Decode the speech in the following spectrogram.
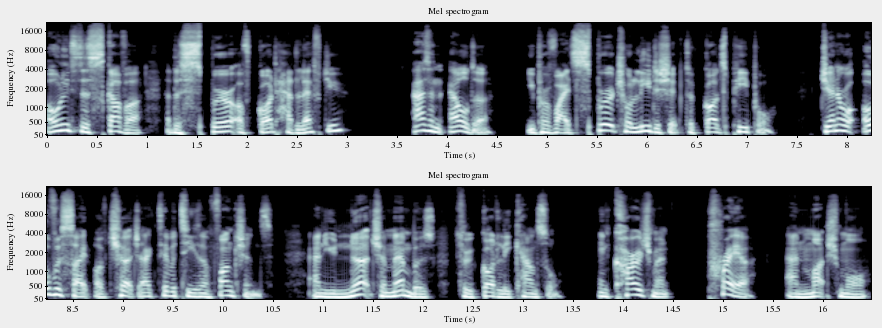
only to discover that the Spirit of God had left you? As an elder, you provide spiritual leadership to God's people, general oversight of church activities and functions, and you nurture members through godly counsel, encouragement, prayer, and much more.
